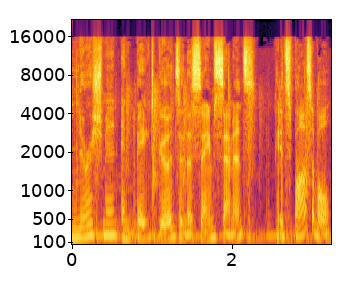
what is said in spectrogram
Nourishment and baked goods in the same sentence? It's possible.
